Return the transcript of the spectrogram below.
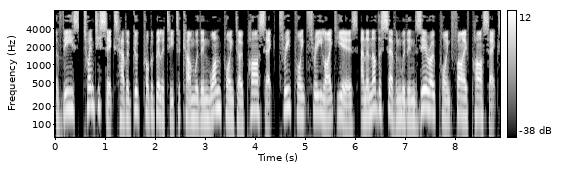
Of these, 26 have a good probability to come within 1.0 parsec 3.3 light-years and another 7 within 0.5 parsecs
